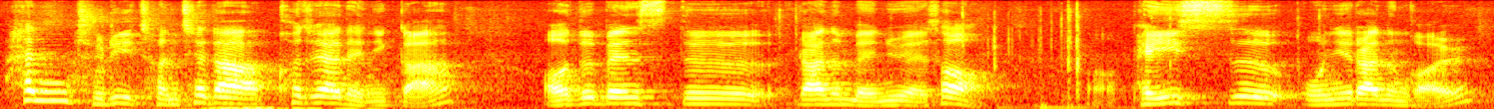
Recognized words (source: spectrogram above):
한 줄이 전체 다 커져야 되니까 어드밴스드라는 메뉴에서 베이스 온이라는 걸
